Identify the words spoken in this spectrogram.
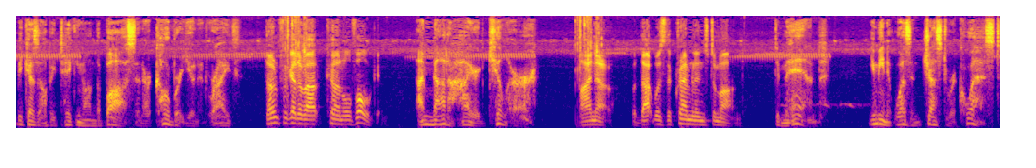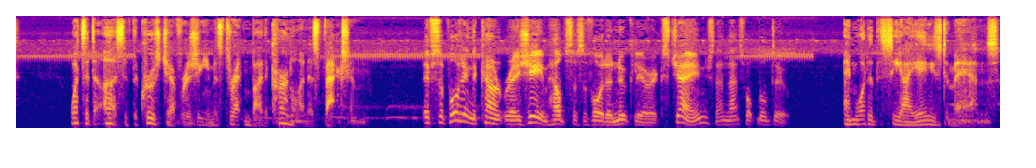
Because I'll be taking on the boss and our Cobra unit, right? Don't forget about Colonel Volgin. I'm not a hired killer. I know, but that was the Kremlin's demand. Demand? You mean it wasn't just a request? What's it to us if the Khrushchev regime is threatened by the Colonel and his faction? If supporting the current regime helps us avoid a nuclear exchange, then that's what we'll do. And what are the CIA's demands?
